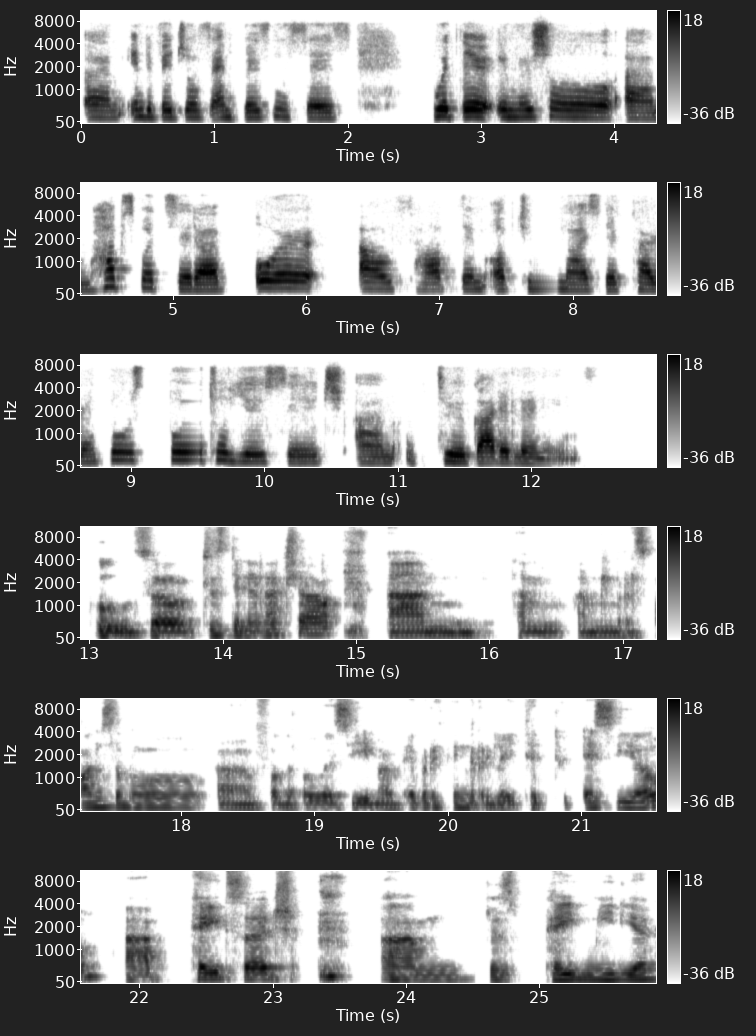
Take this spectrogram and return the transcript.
um, individuals and businesses with their initial um, HubSpot setup or I'll help them optimize their current portal usage um, through guided learnings. Cool. So, just in a nutshell, um, I'm, I'm responsible uh, for the overseeing of everything related to SEO, uh, paid search, um, just paid media.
